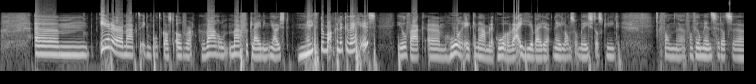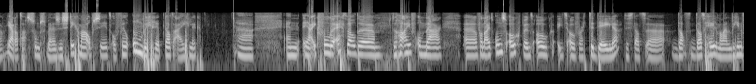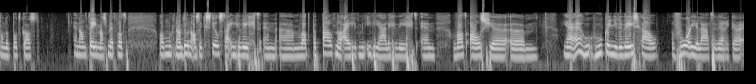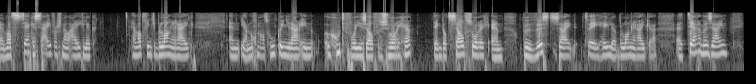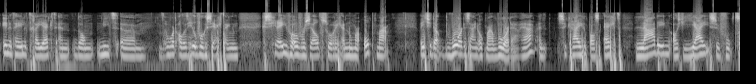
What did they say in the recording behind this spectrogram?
Um, eerder maakte ik een podcast over waarom maagverkleining juist niet de makkelijke weg is. Heel vaak um, hoor ik namelijk, horen wij hier bij de Nederlandse Obesitaskliniek van, uh, van veel mensen dat, ze, ja, dat daar soms wel eens een stigma op zit of veel onbegrip dat eigenlijk. Uh, en ja, ik voelde echt wel de drive om daar uh, vanuit ons oogpunt ook iets over te delen. Dus dat, uh, dat, dat helemaal aan het begin van de podcast. En dan thema's met wat, wat moet ik nou doen als ik stilsta in gewicht? En um, wat bepaalt nou eigenlijk mijn ideale gewicht? En wat als je, um, ja, hè, hoe, hoe kun je de weegschaal voor je laten werken? En wat zeggen cijfers nou eigenlijk? En wat vind je belangrijk? En ja, nogmaals, hoe kun je daarin goed voor jezelf zorgen? Ik denk dat zelfzorg en bewustzijn twee hele belangrijke uh, termen zijn in het hele traject. En dan niet, um, er wordt altijd heel veel gezegd en geschreven over zelfzorg en noem maar op. Maar weet je, dat woorden zijn ook maar woorden. Hè? En ze krijgen pas echt lading als jij ze voelt.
